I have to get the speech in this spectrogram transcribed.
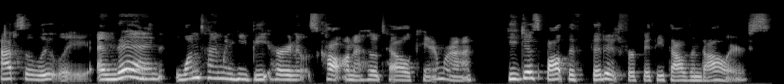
Absolutely. And then one time when he beat her and it was caught on a hotel camera, he just bought the footage for $50,000.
